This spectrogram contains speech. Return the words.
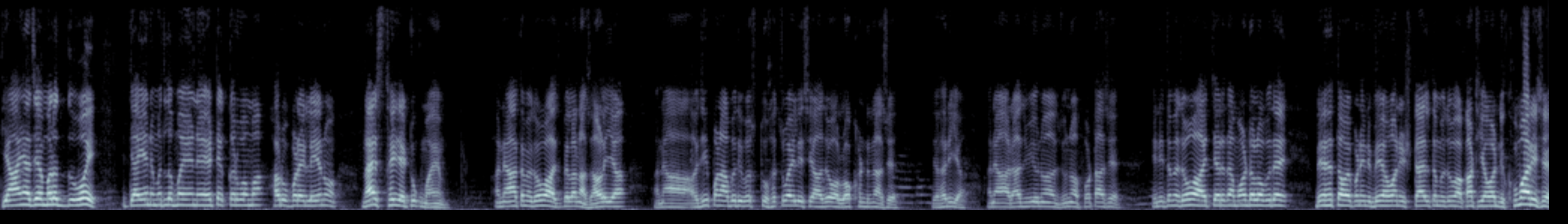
ત્યાં અહીંયા જે મરદ હોય, ત્યાં એને મતલબમાં એને એટેક કરવામાં સારું પડે એટલે એનો નાશ થઈ જાય ટૂંકમાં એમ. અને આ તમે જોવા જ પેલાના ઝાળિયા અને આ હજી પણ આ બધી વસ્તુ હચવાયેલી છે. આ જો લોખંડના છે, જે હરિયા. અને આ રાજવીઓના જૂના ફોટા છે. એની તમે જોવા, અત્યારે ત્યાં મોડલો બધાય બેહતા હોય, પણ એની બેહવાની સ્ટાઇલ તમે જોવા કાઠિયાવાડની ખુમારી છે.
